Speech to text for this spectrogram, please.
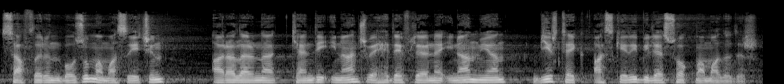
safların bozulmaması için aralarına kendi inanç ve hedeflerine inanmayan bir tek askeri bile sokmamalıdır.''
